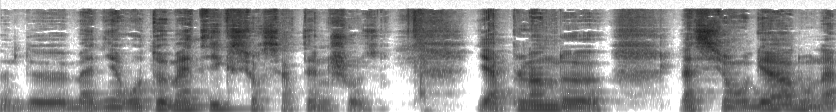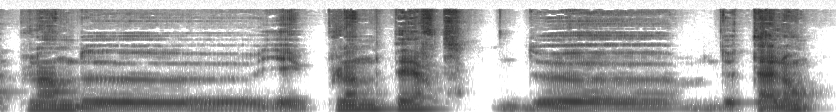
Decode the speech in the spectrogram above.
de manière automatique sur certaines choses. Il y a plein de, là si on regarde, on a plein de, il y a eu plein de pertes de, de talents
